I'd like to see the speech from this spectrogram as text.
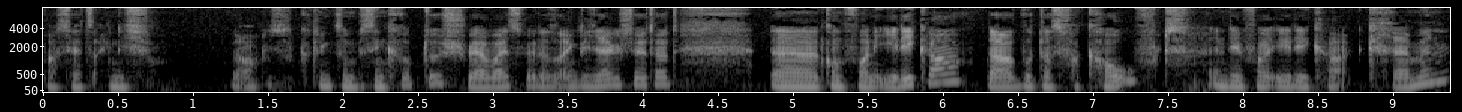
Was jetzt eigentlich ja, das klingt so ein bisschen kryptisch. Wer weiß, wer das eigentlich hergestellt hat. Äh, kommt von Edeka. Da wird das verkauft. In dem Fall Edeka Kremmen.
